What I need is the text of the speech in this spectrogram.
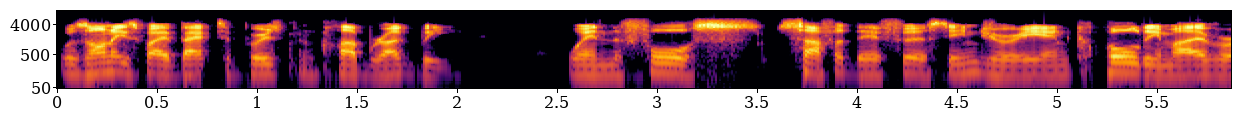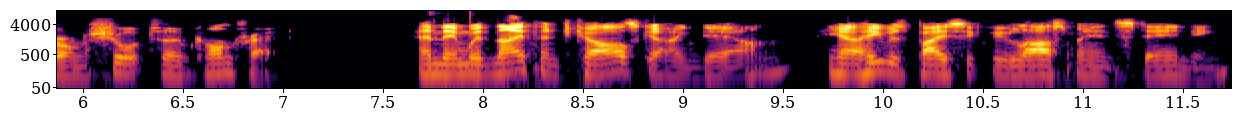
was on his way back to Brisbane Club Rugby when the Force suffered their first injury and called him over on a short-term contract. And then with Nathan Charles going down, you know, he was basically last man standing,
